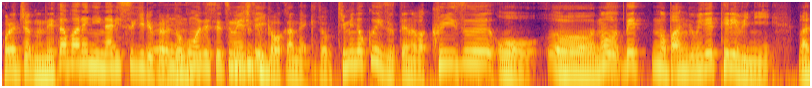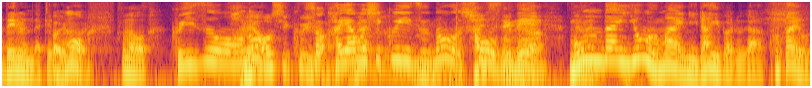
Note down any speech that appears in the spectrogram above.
これちょっとネタバレになりすぎるからどこまで説明していいかわかんないけど、君のクイズっていうのはクイズ王のでの番組でテレビにまあ出るんだけどもはいはい、そのクイズ王の早押しクイズね。早押しクイズの勝負で問題読む前にライバルが答えを、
